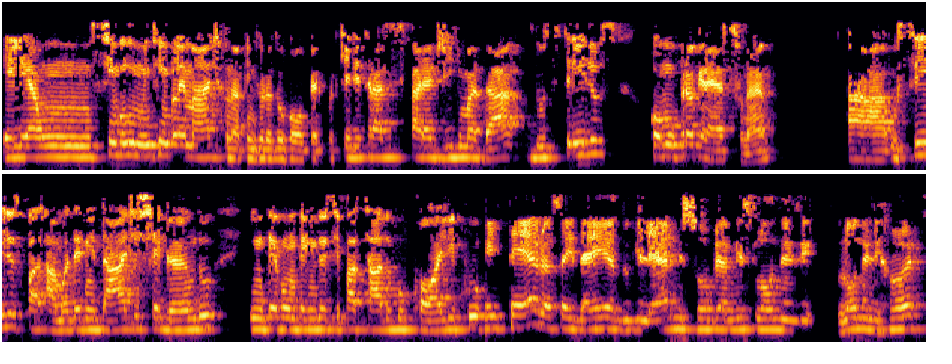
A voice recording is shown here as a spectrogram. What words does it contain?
ele é um símbolo muito emblemático na pintura do Hopper, porque ele traz esse paradigma da, dos trilhos como o progresso, né? A, os trilhos, a modernidade chegando interrompendo esse passado bucólico. Reitero essa ideia do Guilherme sobre a Miss Lonely, Lonely Heart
